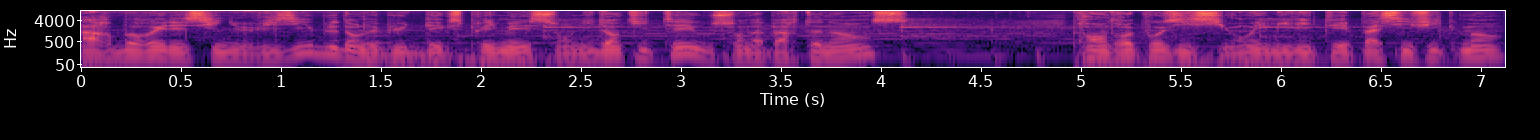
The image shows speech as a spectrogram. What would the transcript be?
arborer des signes visibles dans le but d'exprimer son identité ou son appartenance, prendre position et militer pacifiquement,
